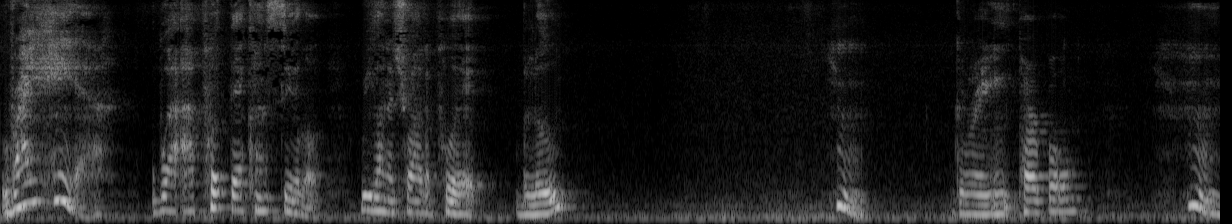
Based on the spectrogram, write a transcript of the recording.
right here where I put that concealer, we're going to try to put blue. Hmm green, purple, hmm,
